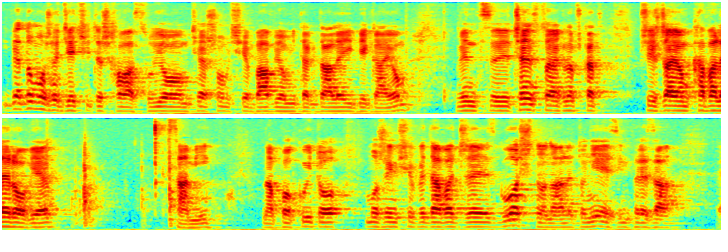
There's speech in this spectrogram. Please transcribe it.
i wiadomo, że dzieci też hałasują, cieszą się, bawią i tak dalej, biegają. Więc y, często jak na przykład przyjeżdżają kawalerowie sami, na pokój, to może im się wydawać, że jest głośno, no ale to nie jest impreza e,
